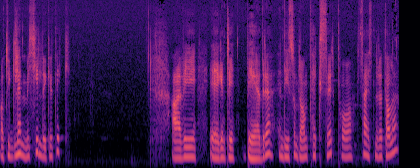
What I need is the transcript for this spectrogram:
at vi glemmer kildekritikk? Er vi egentlig bedre enn de som brant hekser på 1600-tallet?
